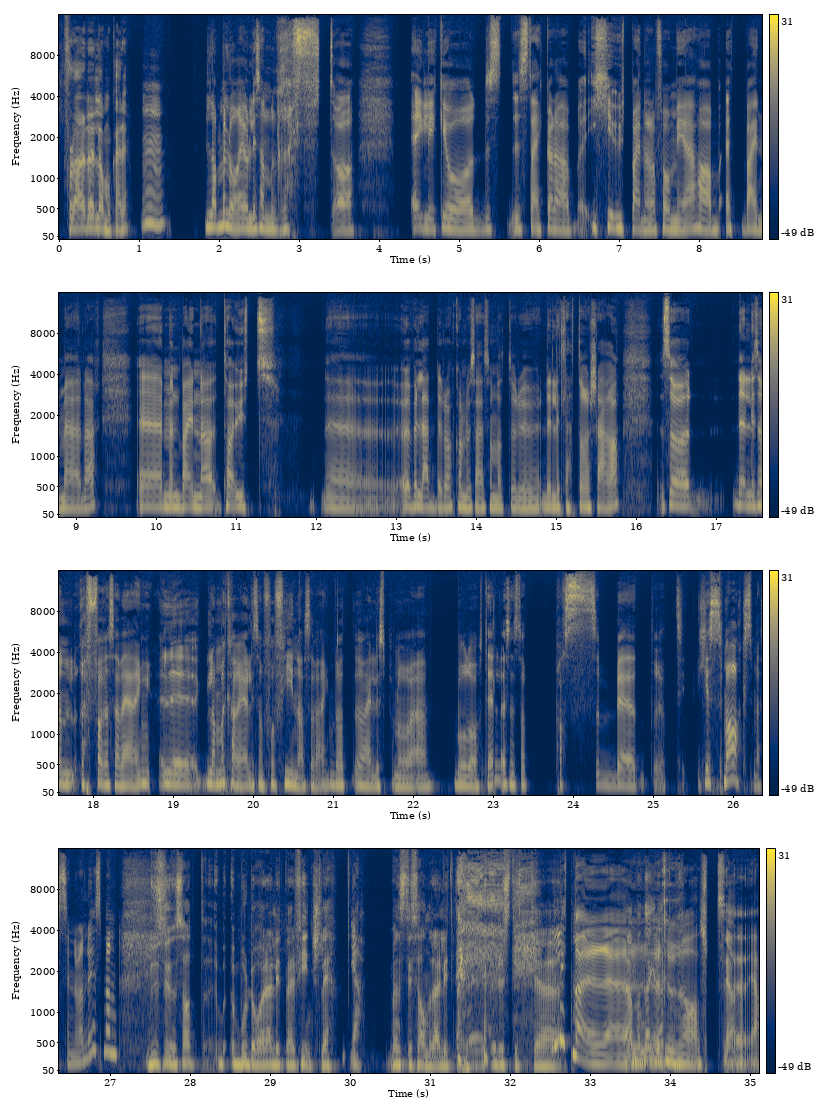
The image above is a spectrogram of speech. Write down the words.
For da er det lammekarri. Mm. Lammelår er jo litt sånn røft, og jeg liker jo å steike det Ikke utbeine det for mye, ha et bein med der, eh, men beina ta ut over leddet, da, kan du si, sånn at du, det er litt lettere å skjære. Så det er en litt sånn røffere servering. Eh, Lammekarri er litt sånn forfina servering. Da, da har jeg lyst på noe eh, Bordeaux til. Jeg syns det passer bedre til Ikke smaksmessig nødvendigvis, men Du syns at Bordeaux er litt mer finslig, ja. Mens disse andre er litt mer rustikke? Litt mer eh, Ja, men det greit. ruralt. Ja. eh, ja.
